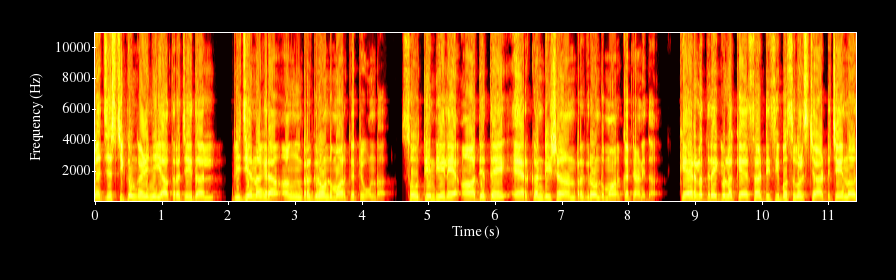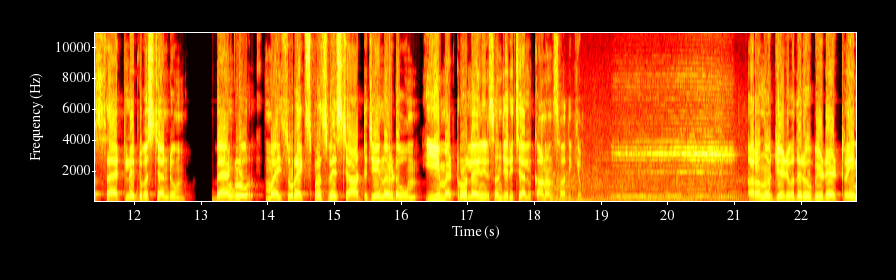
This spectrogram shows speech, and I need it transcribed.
മെജസ്റ്റിക്കും കഴിഞ്ഞ് യാത്ര ചെയ്താൽ വിജയനഗര അണ്ടർഗ്രൗണ്ട് മാർക്കറ്റ് ഉണ്ട്. സൗത്ത് ഇന്ത്യയിലെ ആദ്യത്തെ എയർ കണ്ടീഷൻ അണ്ടർഗ്രൗണ്ട് മാർക്കറ്റാണിത്. കേരളത്തിലേക്കുള്ള K S R T C ബസ്സുകൾ സ്റ്റാർട്ട് ചെയ്യുന്ന സാറ്റലൈറ്റ് ബസ് സ്റ്റാൻഡും Bangalore Mysore express way start ചെയ്യുന്ന ഇടവും ഈ മെട്രോ ലൈനിൽ സഞ്ചരിച്ചാൽ കാണാൻ സാധിക്കും. അറുന്നൂറ്റി എഴുപത് രൂപയുടെ ട്രെയിൻ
